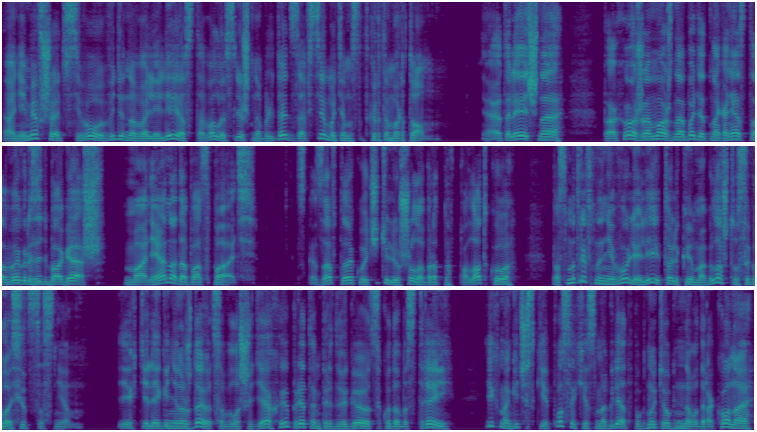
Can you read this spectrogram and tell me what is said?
Онемевшая от всего увиденного Лилей оставалось лишь наблюдать за всем этим с открытым ртом. «Отлично! Похоже, можно будет наконец-то выгрузить багаж. Мне надо поспать!» Сказав так, учитель ушел обратно в палатку. Посмотрев на него, Лилей только и могла что согласиться с ним. Их телеги не нуждаются в лошадях и при этом передвигаются куда быстрее. Их магические посохи смогли отпугнуть огненного дракона.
